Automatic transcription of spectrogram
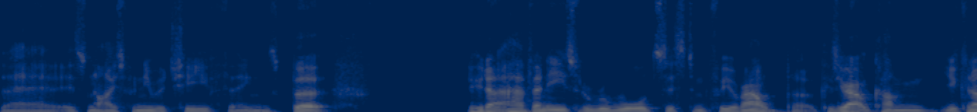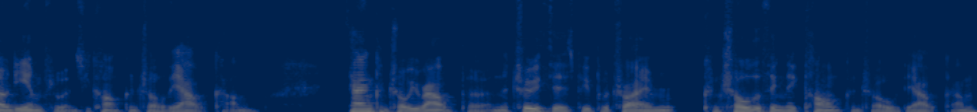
there. It's nice when you achieve things, but if you don't have any sort of reward system for your output, because your outcome you can only influence, you can't control the outcome can control your output. And the truth is, people try and control the thing they can't control, with the outcome.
